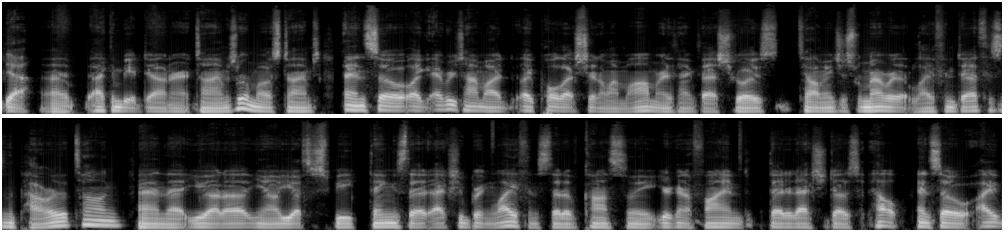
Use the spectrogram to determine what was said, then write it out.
Yeah. uh, I can be a downer at times or most times. And so, like every time I'd like pull that shit on my mom or anything like that, she'd always tell me, just remember that life and death is in the power of the tongue, and that you gotta, you know, you have to speak things that actually bring life instead of constantly. You're gonna find that it actually does help. And so, I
